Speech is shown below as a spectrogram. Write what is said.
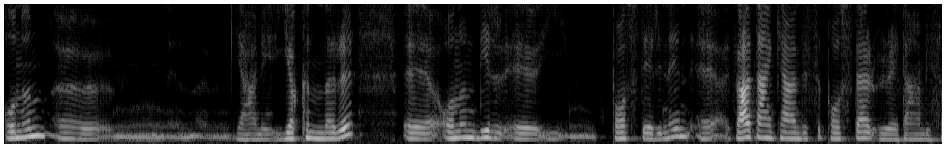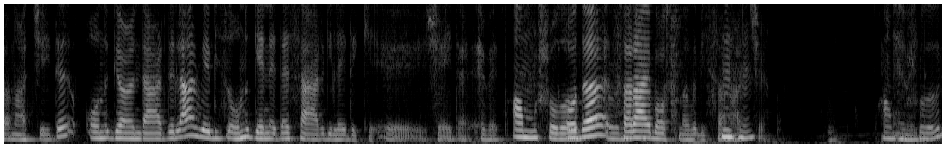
onun e, yani yakınları e, onun bir e, posterinin e, zaten kendisi poster üreten bir sanatçıydı. Onu gönderdiler ve biz onu gene de sergiledik e, şeyde evet. Anmış olalım. O da Öyle. Saraybosnalı bir sanatçı. Anmış Evet. olalım.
